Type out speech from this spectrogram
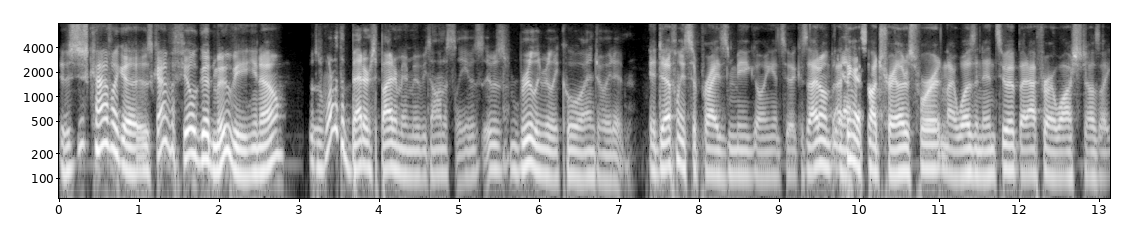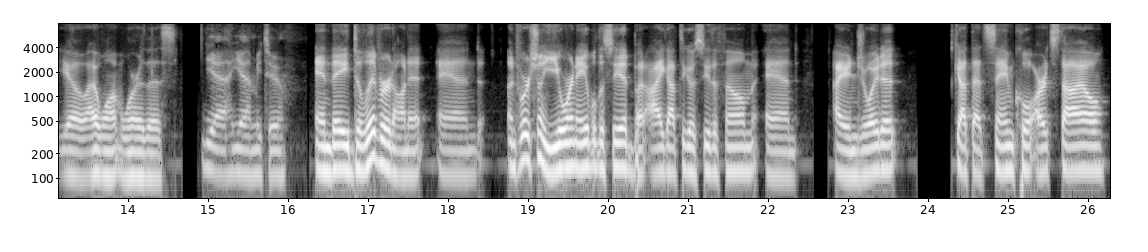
it was just kind of like a it was kind of a feel good movie, you know? It was one of the better Spider-Man movies. Honestly, it was it was really really cool. I enjoyed it. It definitely surprised me going into it cuz I don't I think I saw trailers for it and I wasn't into it, but after I watched it I was like, "Yo, I want more of this." Yeah, yeah, me too. and they delivered on it and unfortunately you weren't able to see it but i got to go see the film and i enjoyed it it's got that same cool art style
